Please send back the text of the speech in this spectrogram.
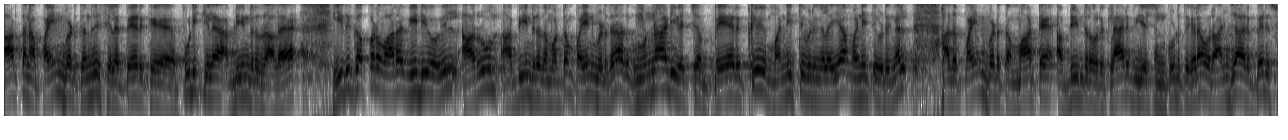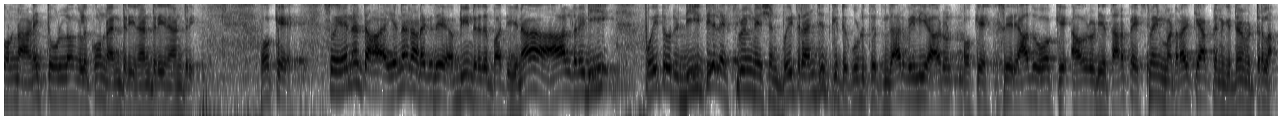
வார்த்தை நான் பயன்படுத்துனது சில பேருக்கு பிடிக்கல அப்படின்றதால இதுக்கப்புறம் வர வீடியோவில் அருண் அப்படின்றத மட்டும் பயன்படுத்துகிறேன் அதுக்கு முன்னாடி வச்ச பேருக்கு மன்னித்து விடுங்கள் ஐயா மன்னித்து விடுங்கள். அதை பயன்படுத்த மாட்டேன் அப்படின்ற ஒரு கிளாரிஃபிகேஷன் கொடுத்துக்கிறேன். ஒரு அஞ்சாறு பேர் சொன்ன அனைத்து உள்ளவங்களுக்கும் நன்றி நன்றி நன்றி. ஓகே ஸோ என்ன டா- என்ன நடக்குது அப்படின்றது பார்த்தீங்கன்னா ஆல்ரெடி போயிட்டு ஒரு டீட்டெயில் எக்ஸ்பிளனேஷன் போயிட்டு ரஞ்சித் கிட்ட கொடுத்துருந்தார் வெளியே அருண். ஓகே சரி அது ஓகே அவருடைய தரப்பை எக்ஸ்பிளைன் பண்ணுறாரு கேப்டன் கிட்ட விட்டுலாம்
